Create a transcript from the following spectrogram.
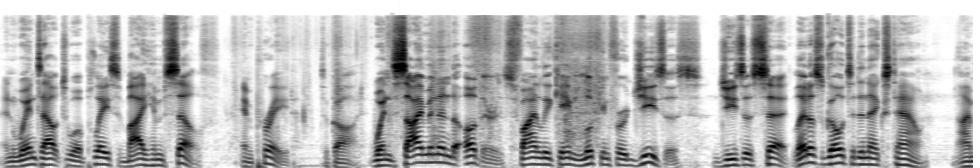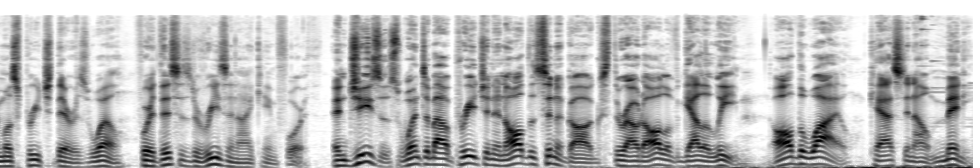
and went out to a place by himself and prayed to God. When Simon and the others finally came looking for Jesus, Jesus said, Let us go to the next town. I must preach there as well, for this is the reason I came forth. And Jesus went about preaching in all the synagogues throughout all of Galilee, all the while casting out many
